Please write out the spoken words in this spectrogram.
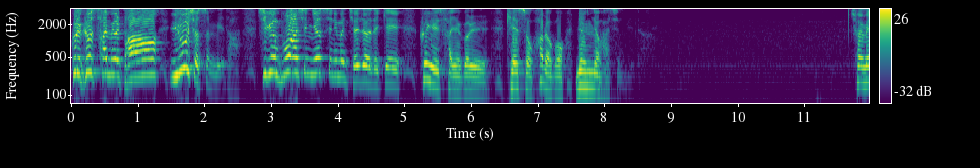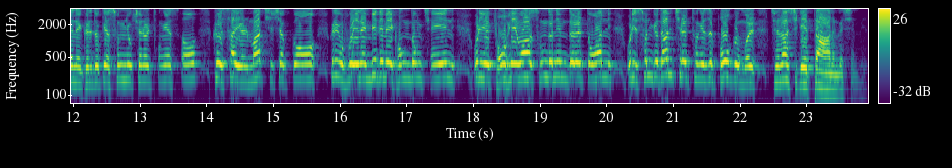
그리고 그 사명을 다 이루셨습니다. 지금 부활하신 예수님은 제자들에게 그의 사역을 계속하라고 명령하십니다. 처음에는 그리스도께 성육신을 통해서 그 사역을 마치셨고 그리고 후에는 믿음의 공동체인 우리 교회와 성도님들 또한 우리 선교단체를 통해서 복음을 전하시겠다 하는 것입니다.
